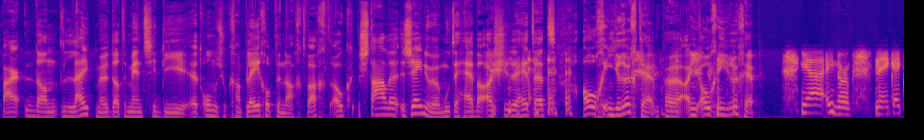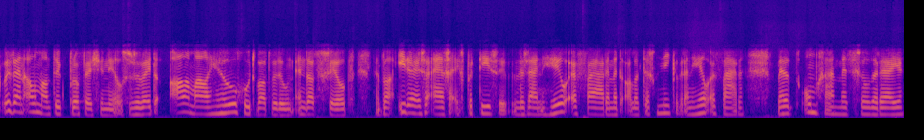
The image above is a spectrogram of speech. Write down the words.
Maar dan lijkt me dat de mensen die het onderzoek gaan plegen op de nachtwacht ook stalen zenuwen moeten hebben als je het, het oog in je rug hebt, je oog in je rug hebt. Ja, enorm. Nee, kijk, we zijn allemaal natuurlijk professioneels. Dus we weten allemaal heel goed wat we doen. En dat scheelt. We hebben iedereen zijn eigen expertise. We zijn heel ervaren met alle technieken. We zijn heel ervaren met het omgaan met schilderijen.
